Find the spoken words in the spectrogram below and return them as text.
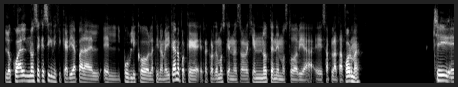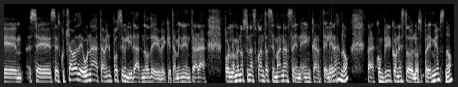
lo cual no sé qué significaría para el, el público latinoamericano, porque recordemos que en nuestra región no tenemos todavía esa plataforma. Sí, eh, se, se escuchaba de una también posibilidad, ¿no? De, de que también entrara por lo menos unas cuantas semanas en, en cartelera, ¿no? Para cumplir con esto de los premios, ¿no?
